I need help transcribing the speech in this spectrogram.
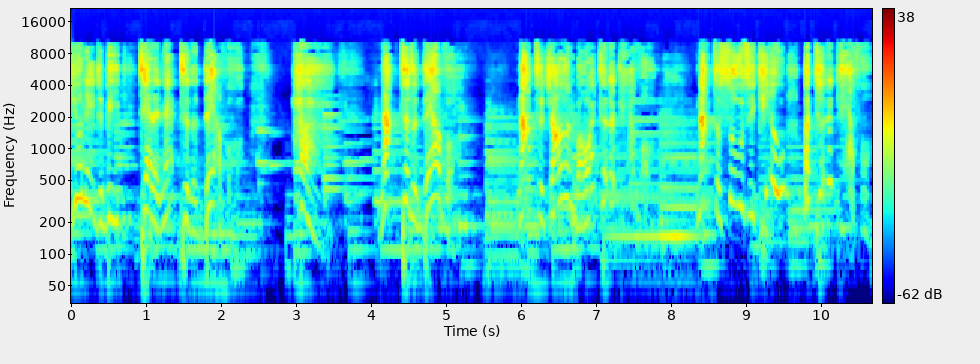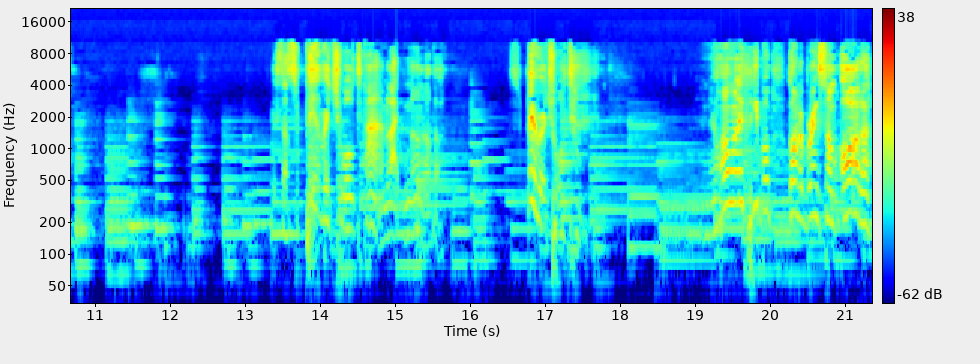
You need to be telling that to the devil. Ha. Not to the devil. Not to John Boy, to the devil. Not to Susie Q, but to the devil. It's a spiritual time like none other. Spiritual time. And the only people going to bring some order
